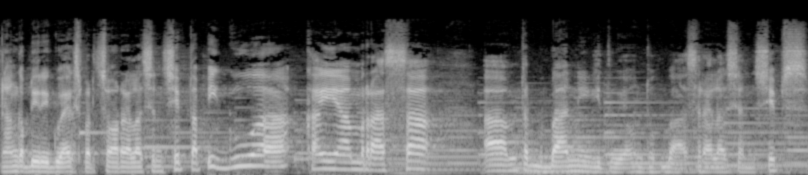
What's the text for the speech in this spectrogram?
nganggap diri gue expert soal relationship tapi gue kayak merasa em, terbebani gitu ya untuk bahas relationships.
